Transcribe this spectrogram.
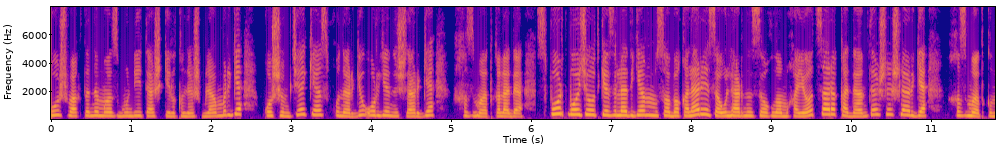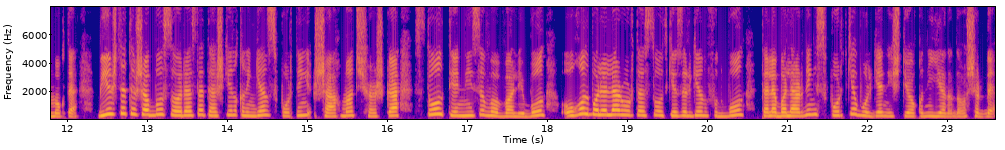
bo'sh vaqtini mazmunli tashkil qilish bilan birga qo'shimcha kasb hunarga o'rganishlariga xizmat qiladi. Sport bo'yicha o'tkaziladigan musobaqalar esa ularni sog'lom hayot sari qadam tashlashlariga xizmat qilmoqda. Beshta tashabbus doirasida tashkil qilingan sportning shaxmat shashka stol tennisi va voleybol o'g'il bolalar o'rtasida o'tkazilgan futbol talabalarning sportga bo'lgan ishtiyoqini yanada oshirdi.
